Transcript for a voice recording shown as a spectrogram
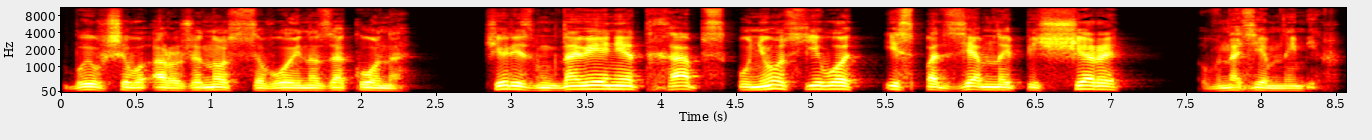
бывшего оруженосца воина закона. Через мгновение Тхапс унес его из подземной пещеры в наземный мир.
